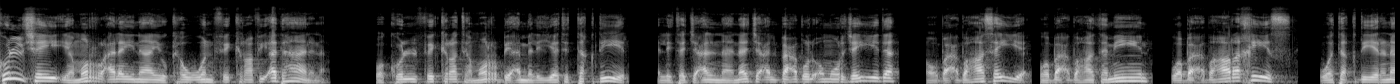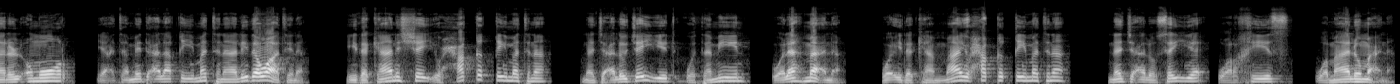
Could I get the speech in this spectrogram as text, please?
كل شيء يمر علينا يكون فكرة في أذهاننا وكل فكرة تمر بعملية التقدير اللي تجعلنا نجعل بعض الأمور جيدة وبعضها سيء وبعضها ثمين وبعضها رخيص وتقديرنا للأمور يعتمد على قيمتنا لذواتنا. إذا كان الشيء يحقق قيمتنا نجعله جيد وثمين وله معنى وإذا كان ما يحقق قيمتنا نجعله سيء ورخيص وما له معنى.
